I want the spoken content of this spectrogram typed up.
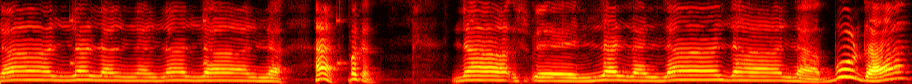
la la la la la la la ha bakın la e, la la la la la burada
